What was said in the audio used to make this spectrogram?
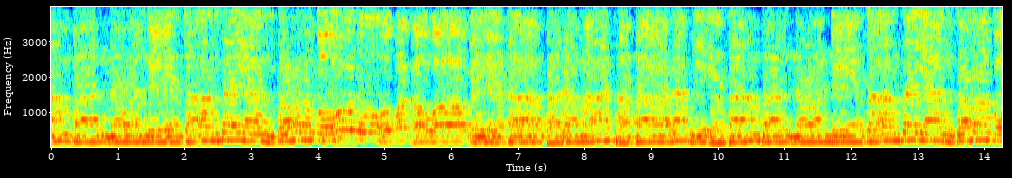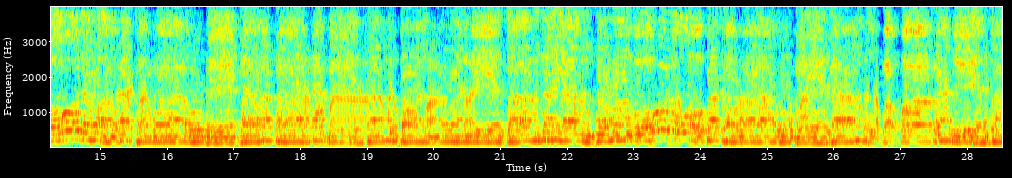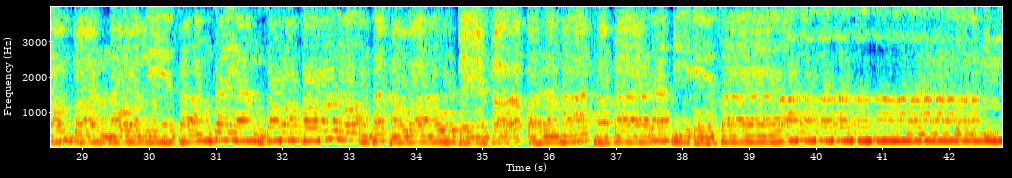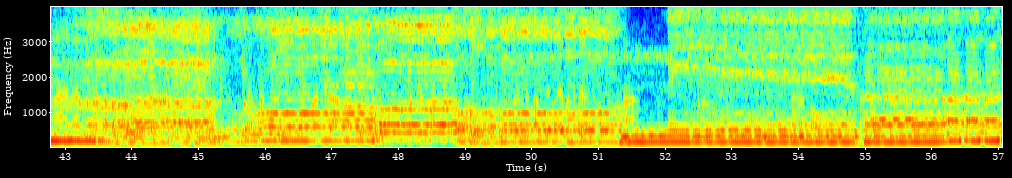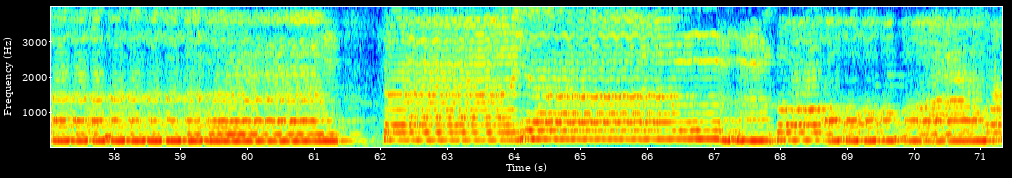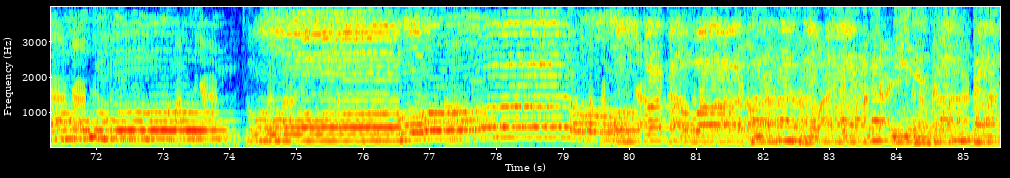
ามปันนนเดียสังสยังโสโกโลภะคะวาเมตาปรมาถปารมีสามปันนนเดียสังสยังโสโกโลภะคะวาอุเบกาปารมีสามปันนนเดียสังสยังสโกโลภะควาอุเบกาปปารมีสาม สังสยังสขอน้อมพระขวาอุเบกขาปรมัตถปารมีสาส่วนวันที่25นั้นนะครับหลวงปู่จะมีกิจนิมนต์นะครับที่วัดจามาเทวีครับจังหวัดลบบุรีนะครับเสร็จแล้วก็จะเดินทาง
